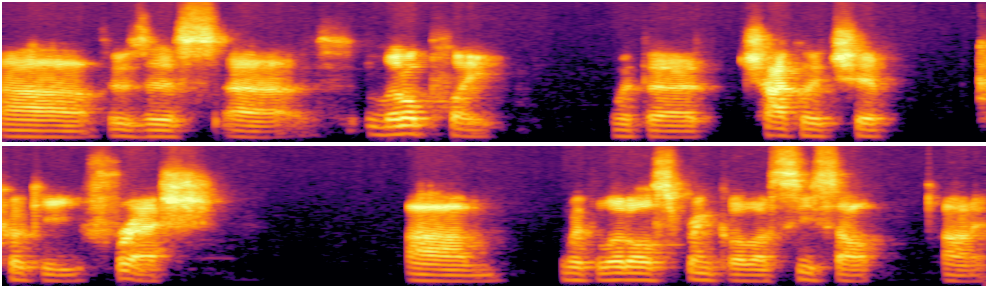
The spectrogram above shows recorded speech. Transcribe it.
uh, there was this uh, little plate with a chocolate chip cookie, fresh, um, with a little sprinkle of sea salt on it,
